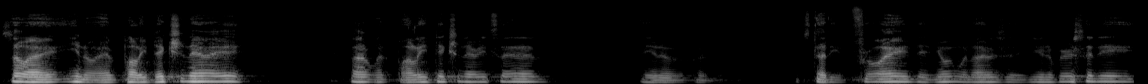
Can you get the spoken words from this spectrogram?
So I, you know, I have Pali Dictionary, about what Pali Dictionary said. You know, uh, I studied Freud and Jung when I was in university.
